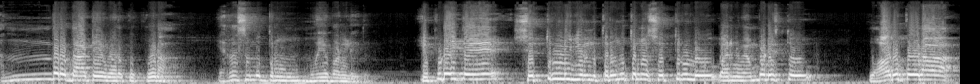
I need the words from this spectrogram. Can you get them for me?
అందరూ దాటే వరకు కూడా ఎర్ర సముద్రం మోయబడలేదు. ఎప్పుడైతే శత్రువులు వీరిని తరుముతున్న శత్రువులు వారిని వెంబడిస్తూ వారు కూడా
